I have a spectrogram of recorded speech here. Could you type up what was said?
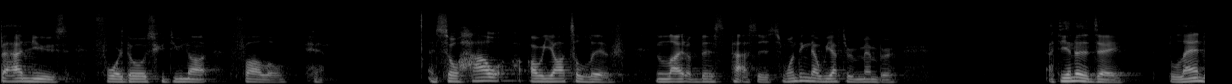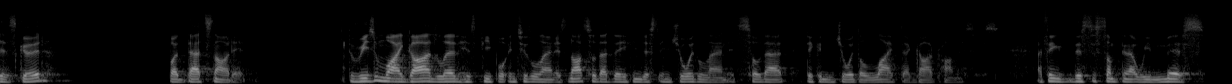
bad news for those who do not follow him. And so, how are we ought to live in light of this passage? One thing that we have to remember at the end of the day, the land is good, but that's not it. The reason why God led his people into the land is not so that they can just enjoy the land, it's so that they can enjoy the life that God promises. I think this is something that we miss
